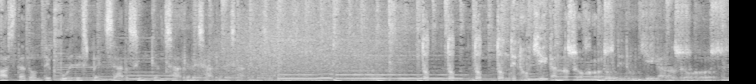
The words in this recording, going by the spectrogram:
Hasta donde puedes pensar sin cansar, pensar, pensar, pensar. Donde no llegan los ojos. Donde no llegan los ojos.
